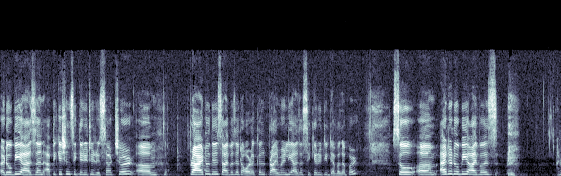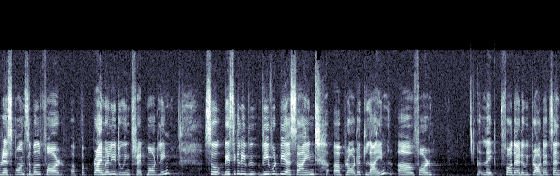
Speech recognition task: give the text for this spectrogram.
Adobe as an application security researcher. Um, prior to this, I was at Oracle primarily as a security developer. So um, at Adobe, I was responsible for uh, primarily doing threat modeling. So basically, we, we, would be assigned a product line uh, for like for the Adobe products, and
